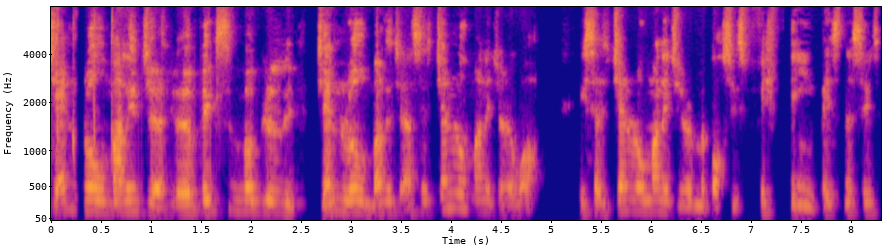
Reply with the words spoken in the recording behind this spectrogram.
general manager, you know, a big smugly general manager. I says, general manager of what? He says, general manager of my boss's 15 businesses.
